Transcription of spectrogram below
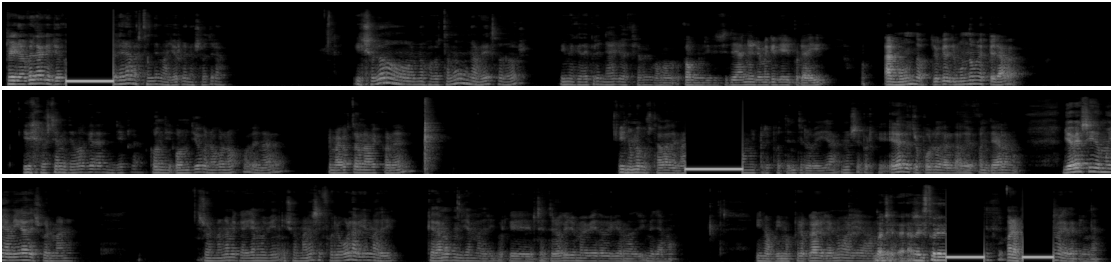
Pero es verdad que yo era bastante mayor que nosotras. Y solo nos acostamos una vez o dos. Y me quedé preñada. Yo decía, pero como con 17 años yo me quería ir por ahí al mundo. Yo que el mundo me esperaba. Y dije, hostia, me tengo que quedar en Yecla con, con un tío que no conozco de nada. Que me ha costado una vez con él. Y no me gustaba además. Muy prepotente, lo veía. No sé por qué. Era de otro pueblo de al lado, de Fuente Álamo. Yo había sido muy amiga de su hermana. Su hermana me caía muy bien y su hermana se fue. Luego la vi en Madrid. Quedamos un día en Madrid porque se enteró que yo me había ido a vivir a Madrid y me llamó y nos vimos, pero claro, ya no había... Vale, la historia de... Bueno, me quedé preñada.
